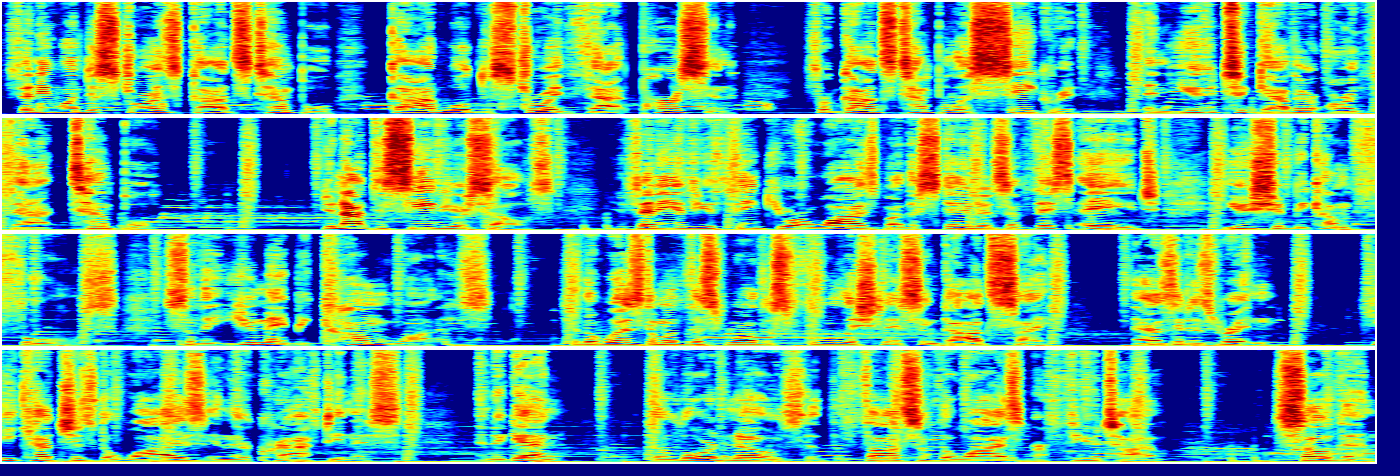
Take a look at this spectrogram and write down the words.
If anyone destroys God's temple, God will destroy that person, for God's temple is sacred, and you together are that temple. Do not deceive yourselves. If any of you think you are wise by the standards of this age, you should become fools, so that you may become wise. For the wisdom of this world is foolishness in God's sight, as it is written, He catches the wise in their craftiness. And again, the Lord knows that the thoughts of the wise are futile. So then,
